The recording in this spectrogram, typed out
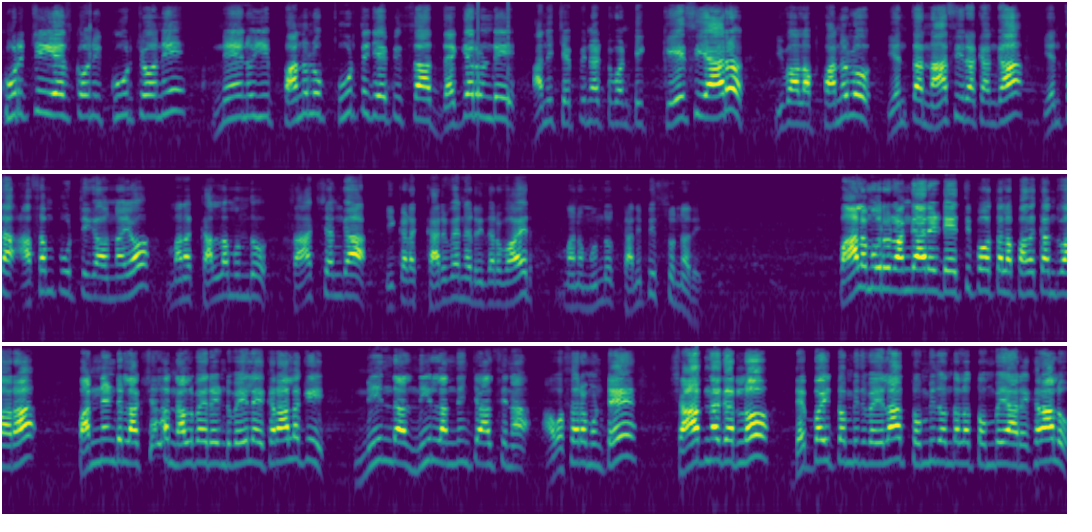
కుర్చీ వేసుకొని కూర్చొని నేను ఈ పనులు పూర్తి చేపిస్తా దగ్గరుండి అని చెప్పినటువంటి కేసీఆర్ ఇవాళ పనులు ఎంత నాసిరకంగా ఎంత అసంపూర్తిగా ఉన్నాయో మన కళ్ళ ముందు సాక్ష్యంగా ఇక్కడ కర్వెన రిజర్వాయర్ మన ముందు కనిపిస్తున్నది. పాలమూరు రంగారెడ్డి ఎత్తిపోతల పథకం ద్వారా పన్నెండు లక్షల నలభై రెండు వేల ఎకరాలకి నీళ్ళ నీళ్ళు అందించాల్సిన అవసరం ఉంటే షాద్నగర్లో డెబ్బై తొమ్మిది వేల తొమ్మిది వందల తొంభై ఆరు ఎకరాలు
